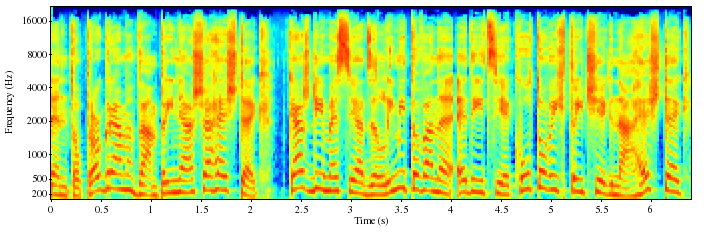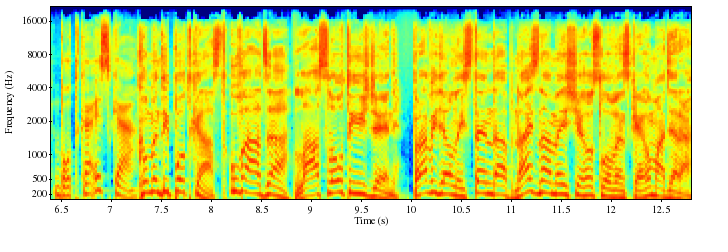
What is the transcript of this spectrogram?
Tento program vám prináša hashtag. Každý mesiac limitované edície kultových tričiek na hashtag.sk. Komendy Podcast uvádza Láslov týždeň, pravidelný stand-up najznámejšieho slovenského Maďara.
